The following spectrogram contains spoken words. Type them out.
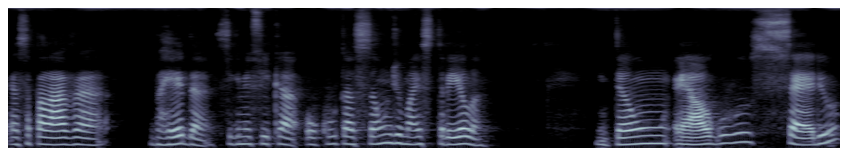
essa palavra Breda significa ocultação de uma estrela. Então é algo sério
